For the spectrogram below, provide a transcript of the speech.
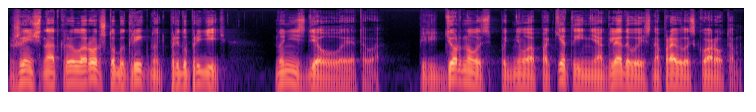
Женщина открыла рот, чтобы крикнуть, предупредить, но не сделала этого. Передернулась, подняла пакеты и, не оглядываясь, направилась к воротам,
